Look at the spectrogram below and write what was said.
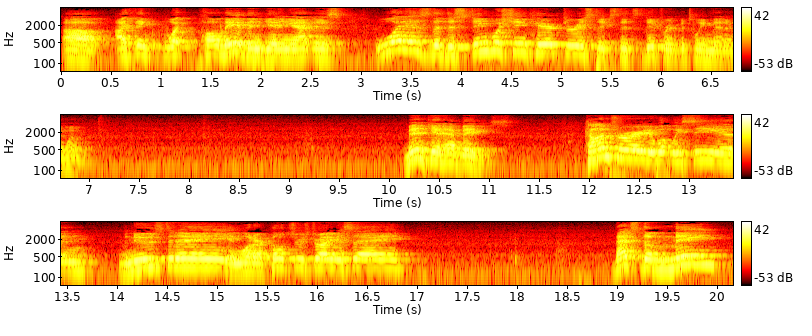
uh, I think what Paul may have been getting at is what is the distinguishing characteristics that's different between men and women? Men can't have babies. Contrary to what we see in the news today and what our culture is trying to say, that's the main,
